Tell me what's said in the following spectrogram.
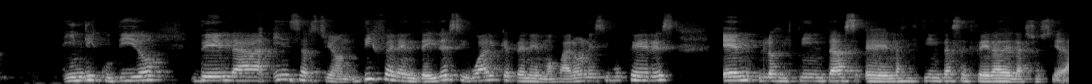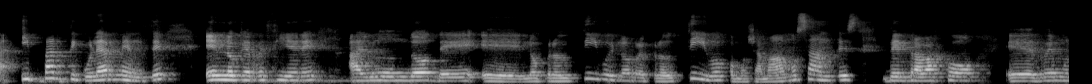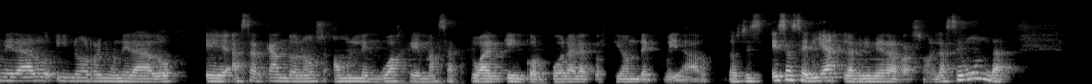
indiscutido de la inserción diferente y desigual que tenemos varones y mujeres en, en las distintas esferas de la sociedad. Y particularmente en lo que refiere al mundo de eh, lo productivo y lo reproductivo, como llamábamos antes, del trabajo eh, remunerado y no remunerado, eh, acercándonos a un lenguaje más actual que incorpora la cuestión del cuidado. Entonces, esa sería la primera razón. La segunda,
